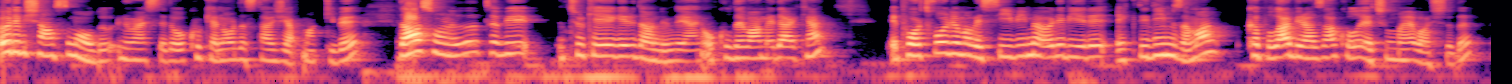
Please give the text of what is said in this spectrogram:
Öyle bir şansım oldu üniversitede okurken orada staj yapmak gibi. Daha sonra da tabii Türkiye'ye geri döndüğümde yani okul devam ederken e, portfolyoma ve CV'me öyle bir yere eklediğim zaman kapılar biraz daha kolay açılmaya başladı.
